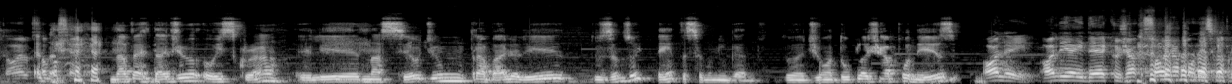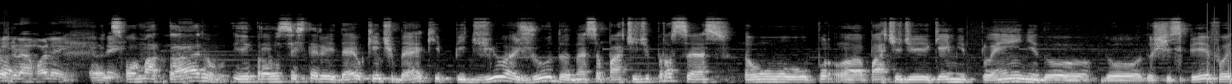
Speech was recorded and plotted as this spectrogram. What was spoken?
Então é só você. Na verdade, o, o, Scrum, ele nasceu de um trabalho ali dos anos 80, se eu não me engano de uma dupla japonesa. Olha aí, olha aí a ideia que o ja... só o japonês que programa, olha aí. Olha Eles aí. formataram, e para vocês terem uma ideia, o Kent Beck pediu ajuda nessa parte de processo. Então, a parte de gameplay do, do, do XP foi,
